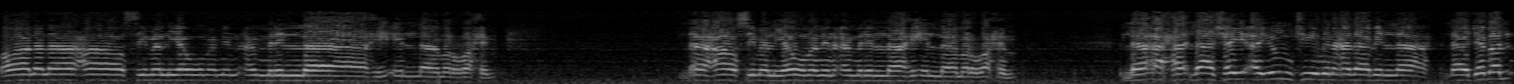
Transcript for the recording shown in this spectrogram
قال لا عاصم اليوم من أمر الله إلا من رحم. لا عاصم اليوم من أمر الله إلا من رحم. لا أحد لا شيء ينجي من عذاب الله لا جبل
